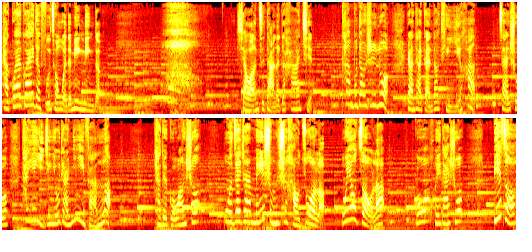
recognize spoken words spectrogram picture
他乖乖的服从我的命令的。”！小王子打了个哈欠，看不到日落，让他感到挺遗憾。再说，他已经有点腻烦了。他对国王说：“我在这儿没什么事好做了，我要走了。”国王回答说：“别走！”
